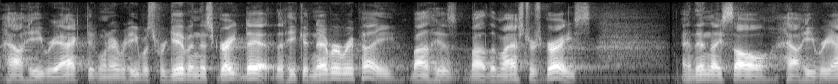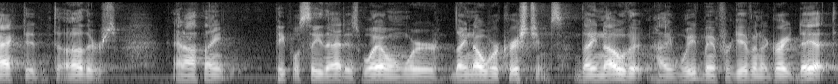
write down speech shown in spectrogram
how he reacted whenever he was forgiven this great debt that he could never repay by his by the master's grace. And then they saw how he reacted to others. And I think people see that as well and we're they know we're Christians. They know that hey, we've been forgiven a great debt.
